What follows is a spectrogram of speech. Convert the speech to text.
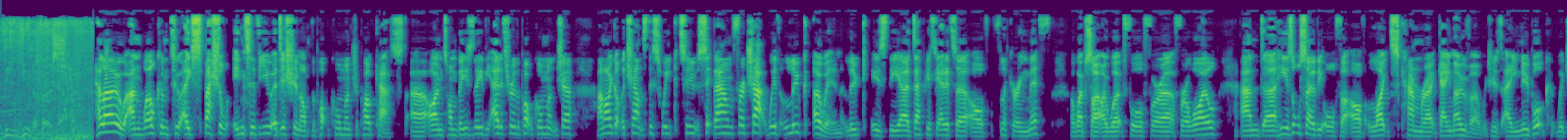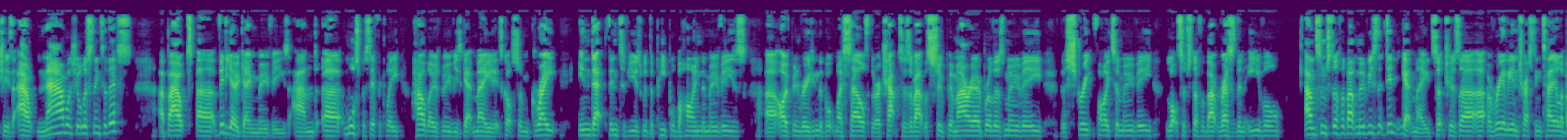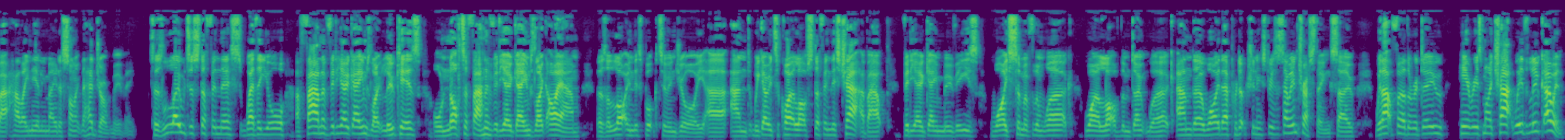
the universe. Hello, and welcome to a special interview edition of the Popcorn Muncher podcast. Uh, I'm Tom Beasley, the editor of the Popcorn Muncher, and I got the chance this week to sit down for a chat with Luke Owen. Luke is the uh, deputy editor of Flickering Myth, a website I worked for for uh, for a while, and uh, he is also the author of Lights, Camera, Game Over, which is a new book which is out now as you're listening to this about uh, video game movies and uh, more specifically how those movies get made. It's got some great in-depth interviews with the people behind the movies. Uh, I've been reading the book myself. There are chapters about the Super Mario Brothers movie, the Street Fighter movie, lots of stuff about Resident Evil. And some stuff about movies that didn't get made, such as a, a really interesting tale about how they nearly made a Sonic the Hedgehog movie. So there's loads of stuff in this, whether you're a fan of video games like Luke is, or not a fan of video games like I am. There's a lot in this book to enjoy, uh, and we go into quite a lot of stuff in this chat about video game movies, why some of them work, why a lot of them don't work, and uh, why their production histories are so interesting. So without further ado, here is my chat with Luke Owen.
